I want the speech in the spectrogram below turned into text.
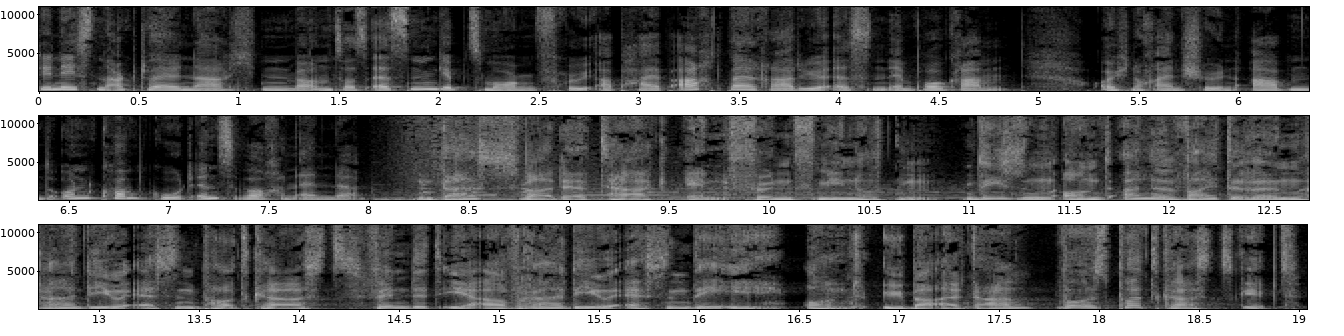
Die nächsten aktuellen Nachrichten bei uns aus Essen gibt's morgen früh ab halb acht bei Radio Essen im Programm. Euch noch einen schönen Abend und kommt gut ins Wochenende. Das war der Tag in fünf Minuten. Diesen und alle weiteren Radio Essen Podcasts findet ihr auf radioessen.de und überall da, wo es Podcasts gibt.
